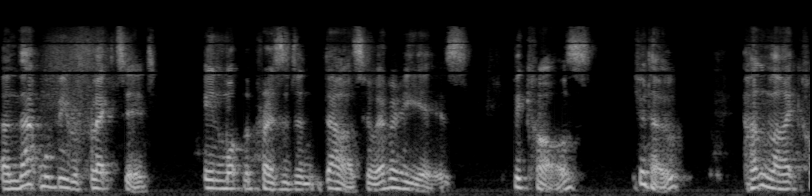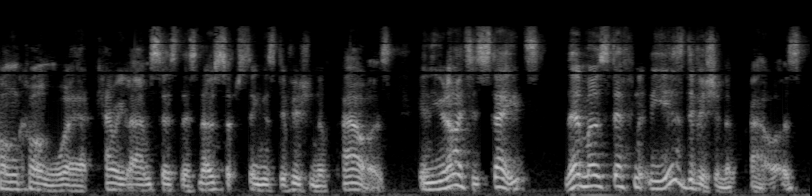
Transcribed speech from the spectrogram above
and that will be reflected in what the president does, whoever he is, because, you know, unlike Hong Kong, where Carrie Lam says there's no such thing as division of powers, in the United States, there most definitely is division of powers,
